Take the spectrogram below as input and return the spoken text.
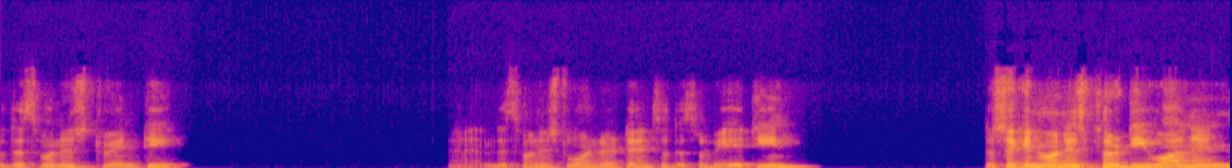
So this one is 20. And this one is 210. So this will be 18. The second one is 31 and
